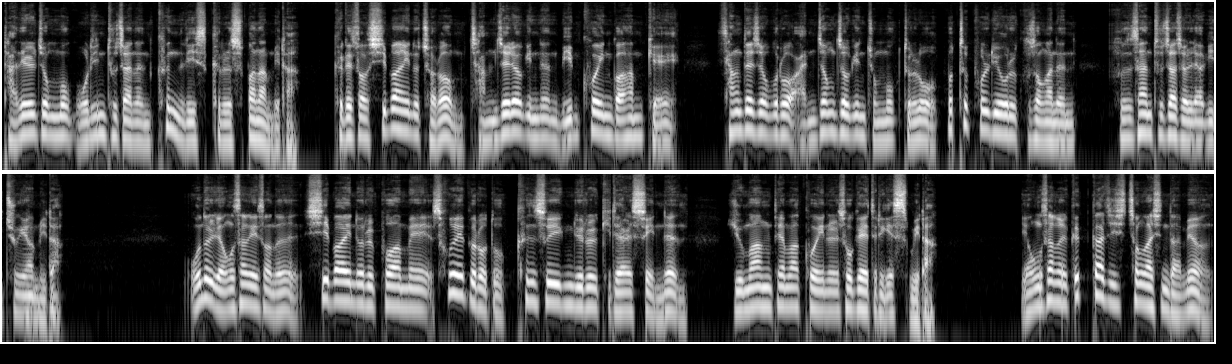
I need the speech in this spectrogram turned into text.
단일 종목 올인 투자는 큰 리스크를 수반합니다. 그래서 시바이누처럼 잠재력 있는 밈코인과 함께 상대적으로 안정적인 종목들로 포트폴리오를 구성하는 분산 투자 전략이 중요합니다. 오늘 영상에서는 시바이누를 포함해 소액으로도 큰 수익률을 기대할 수 있는 유망 테마 코인을 소개해 드리겠습니다. 영상을 끝까지 시청하신다면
